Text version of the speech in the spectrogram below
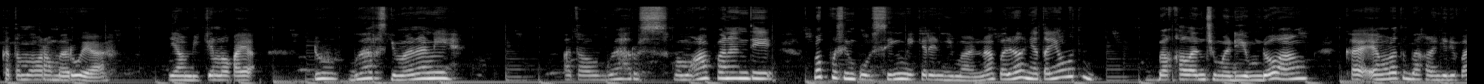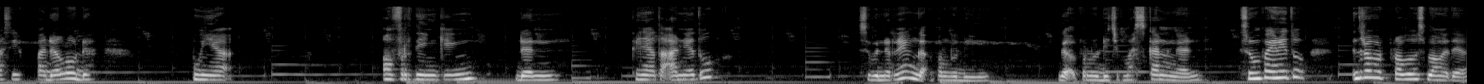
ketemu orang baru ya yang bikin lo kayak duh gue harus gimana nih? Atau gue harus ngomong apa nanti? Lo pusing-pusing mikirin gimana padahal nyatanya lo tuh bakalan cuma diem doang. Kayak yang lo tuh bakalan jadi pasif padahal lo udah punya overthinking dan kenyataannya tuh sebenarnya nggak perlu di nggak perlu dicemaskan kan? Sumpah ini tuh introvert problems banget ya.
